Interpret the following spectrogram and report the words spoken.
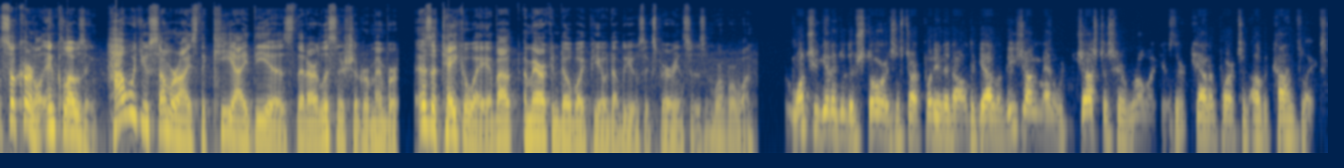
So, Colonel, in closing, how would you summarize the key ideas that our listeners should remember as a takeaway about American Doughboy POW's experiences in World War One? Once you get into their stories and start putting it all together, these young men were just as heroic as their counterparts in other conflicts.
